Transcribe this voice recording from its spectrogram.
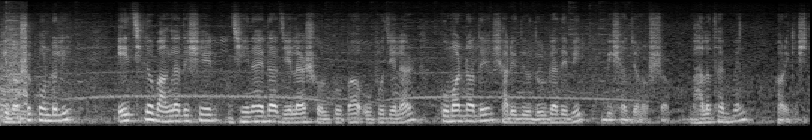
প্রিয় দর্শক মণ্ডলী এই ছিল বাংলাদেশের ঝিনাইদা জেলার শোলকুপা উপজেলার কুমারনদে শারদীয় দুর্গা দেবীর বিসর্জন উৎসব। ভালো থাকবেন। হরে কৃষ্ণ।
